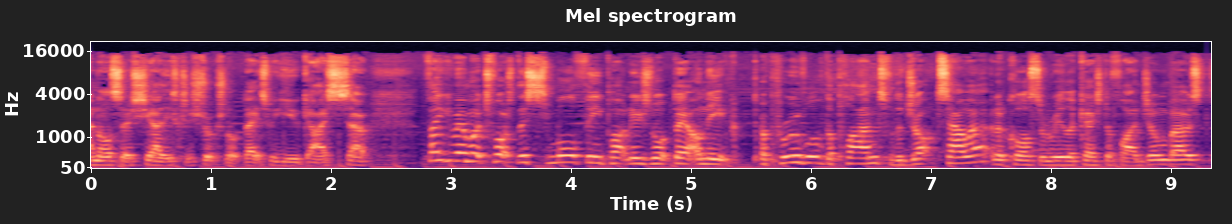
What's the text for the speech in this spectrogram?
and also share these construction updates with you guys. So Thank you very much for watching this small theme park news update on the approval of the plans for the drop tower and of course the relocation of Flying Jumbos.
